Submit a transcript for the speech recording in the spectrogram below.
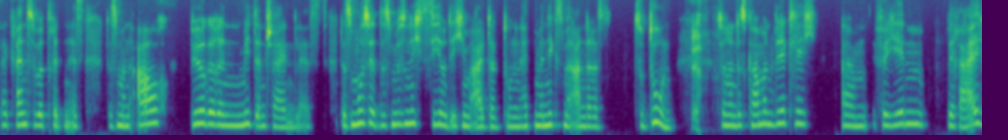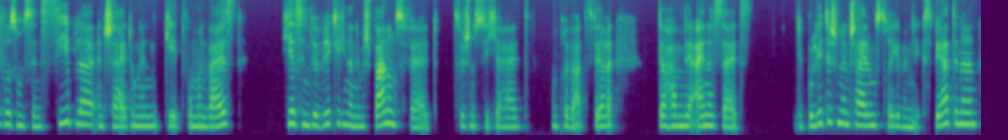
bei Grenzübertritten ist, dass man auch Bürgerinnen mitentscheiden lässt. Das muss ja, das müssen nicht Sie und ich im Alltag tun, hätten wir nichts mehr anderes zu tun, ja. sondern das kann man wirklich ähm, für jeden Bereich, wo es um sensible Entscheidungen geht, wo man weiß, hier sind wir wirklich in einem Spannungsfeld zwischen Sicherheit und Privatsphäre. Da haben wir einerseits die politischen Entscheidungsträger, wir haben die Expertinnen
